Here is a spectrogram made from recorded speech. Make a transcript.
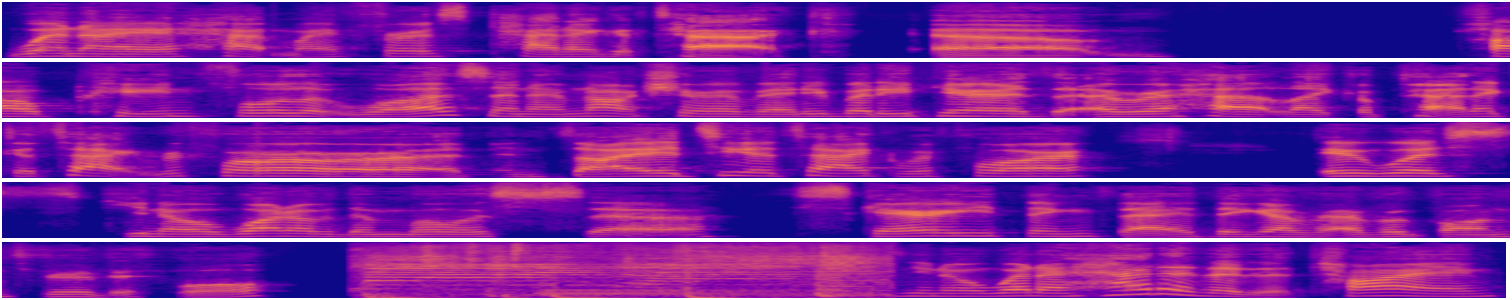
when I had my first panic attack, um, how painful it was. And I'm not sure if anybody here has ever had like a panic attack before or an anxiety attack before it was, you know, one of the most uh, scary things that I think I've ever gone through before. You know, when I had it at the time,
